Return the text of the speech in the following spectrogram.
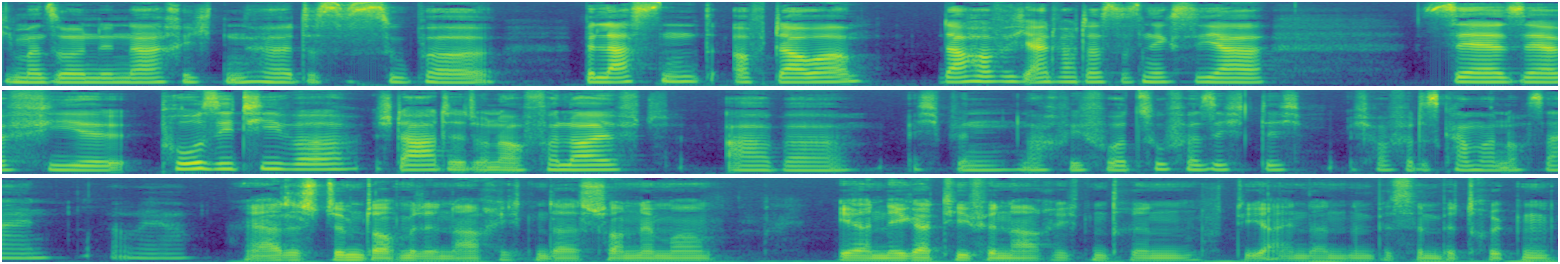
die man so in den Nachrichten hört, das ist super belastend auf Dauer. Da hoffe ich einfach, dass das nächste Jahr sehr, sehr viel positiver startet und auch verläuft. Aber ich bin nach wie vor zuversichtlich. Ich hoffe, das kann man noch sein. Aber ja. Ja, das stimmt auch mit den Nachrichten. Da ist schon immer eher negative Nachrichten drin, die einen dann ein bisschen bedrücken.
